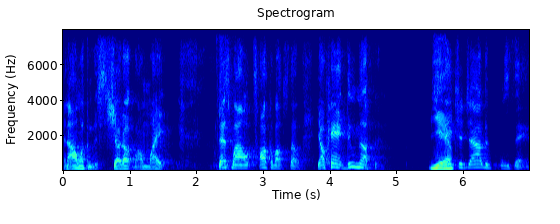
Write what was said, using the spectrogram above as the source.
and I don't want them to shut up. I'm like, that's why I don't talk about stuff. Y'all can't do nothing. It Yeah. ain't your job to do anything.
